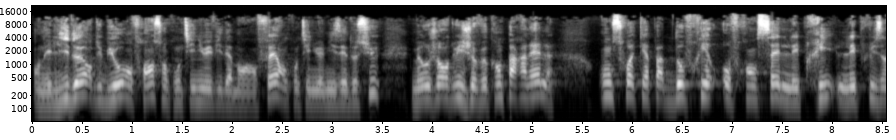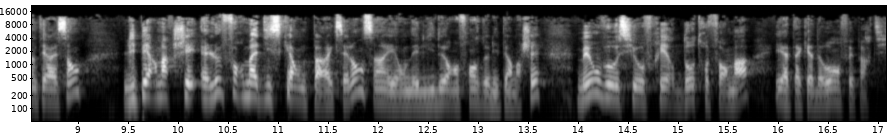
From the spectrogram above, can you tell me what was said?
On est leader du bio en France, on continue évidemment à en faire, on continue à miser dessus. Mais aujourd'hui, je veux qu'en parallèle, on soit capable d'offrir aux Français les prix les plus intéressants. L'hypermarché est le format discount par excellence, hein, et on est le leader en France de l'hypermarché, mais on veut aussi offrir d'autres formats, et Atacadao en fait partie.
